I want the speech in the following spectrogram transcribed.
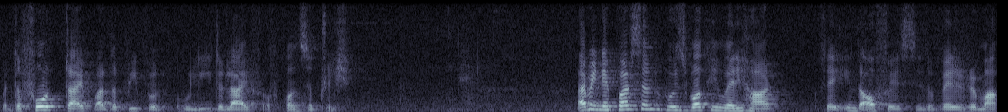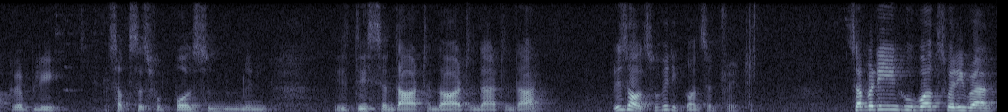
But the fourth type are the people who lead a life of concentration. I mean, a person who is working very hard, say in the office, is a very remarkably successful person and is this and that and that and that and that, is also very concentrated. Somebody who works very well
